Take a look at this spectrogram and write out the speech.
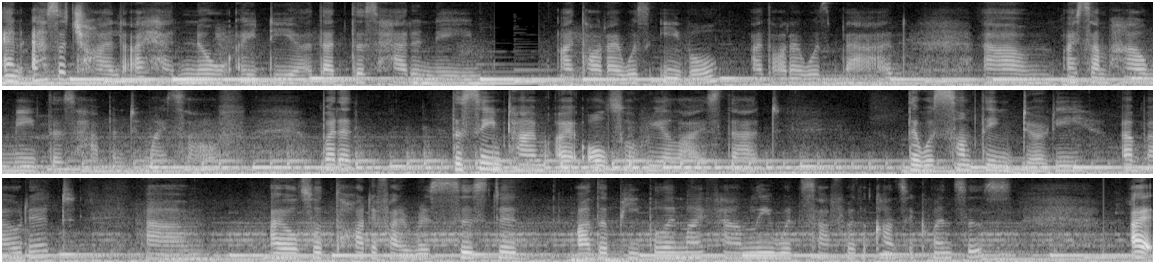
And as a child, I had no idea that this had a name. I thought I was evil. I thought I was bad. Um, I somehow made this happen to myself. But at the same time, I also realized that there was something dirty about it. Um, I also thought if I resisted, other people in my family would suffer the consequences. I,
